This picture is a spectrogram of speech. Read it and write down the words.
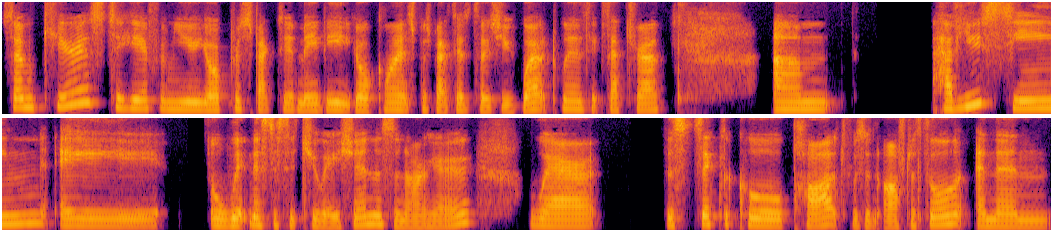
So I'm curious to hear from you, your perspective, maybe your client's perspective, those you've worked with, etc. Um, have you seen a or witnessed a situation, a scenario where the cyclical part was an afterthought and then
